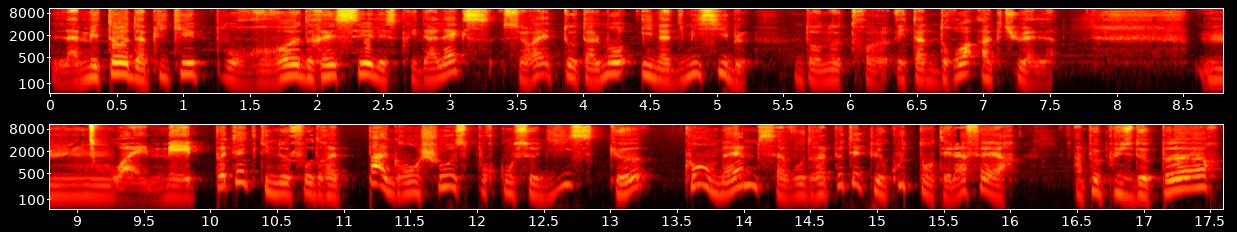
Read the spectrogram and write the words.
La méthode appliquée pour redresser l'esprit d'Alex serait totalement inadmissible dans notre état de droit actuel. Hmm, ouais, mais peut-être qu'il ne faudrait pas grand-chose pour qu'on se dise que, quand même, ça vaudrait peut-être le coup de tenter l'affaire. Un peu plus de peur,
